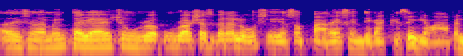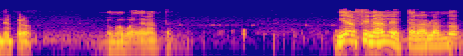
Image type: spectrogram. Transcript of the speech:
Adicionalmente había hecho un, Ru- un Gonna Lose, y eso parece indicar que sí, que van a perder, pero no me voy a adelantar. Y al final estaré hablando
